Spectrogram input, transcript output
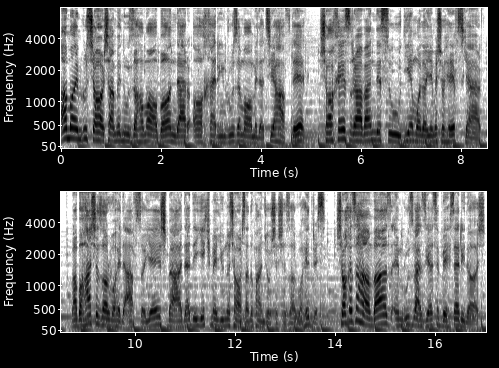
اما امروز چهارشنبه 19 آبان در آخرین روز معاملاتی هفته شاخص روند سعودی ملایمش رو حفظ کرد و با 8000 واحد افزایش به عدد 1 میلیون و 456 هزار واحد رسید. شاخص هموز امروز وضعیت بهتری داشت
